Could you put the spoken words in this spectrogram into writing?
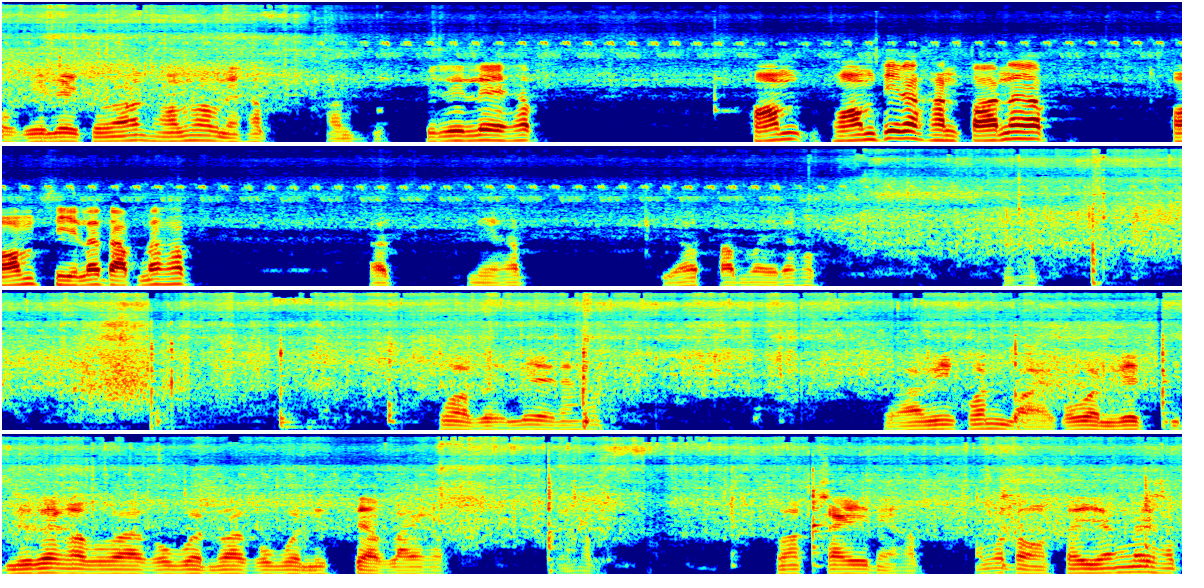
ผมไปเลยตัวน้อนหอมๆเลยครับหอมไปเรื่อยๆครับหอมหอมที่ละขั้นตอนนะครับ หอมสีระดับนะครับนี่ครับ เดี๋ยวตำไว้นะครับนะครับหัวไปเรื่อยนะครับแต่ว่ามีคนบ่อยกวนเวทกินด้วยครับเพราะว่ากวนว่ากวนนี่แซ่บไรครับนะครับว่าไก่เนี่ยครับเขาก็ต้องใส่ยังเลยครับ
